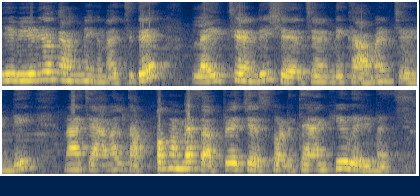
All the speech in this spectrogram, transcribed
ఈ వీడియో కనుక మీకు నచ్చితే లైక్ చేయండి షేర్ చేయండి కామెంట్ చేయండి. నా ఛానల్ తప్పకుండా సబ్స్క్రైబ్ చేసుకోండి. Thank you very much.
